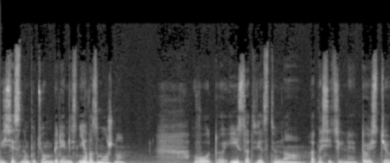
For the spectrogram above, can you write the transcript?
естественным путем беременность невозможна, вот, и, соответственно, относительные. То есть, э,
